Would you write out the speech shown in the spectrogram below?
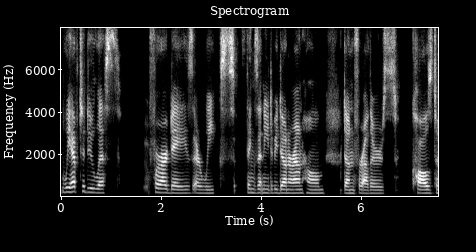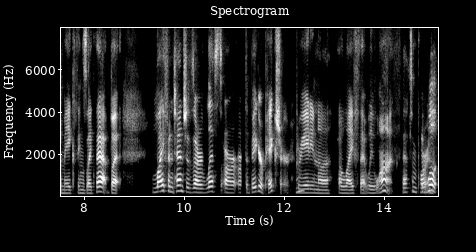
we have to do lists for our days or weeks, things that need to be done around home, done for others, calls to make, things like that. But life intentions, our lists are, are the bigger picture, Mhm. creating a, a life that we want. That's important. Well,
